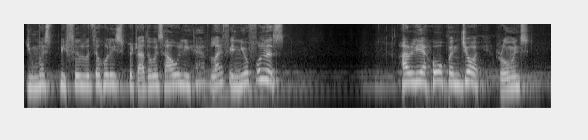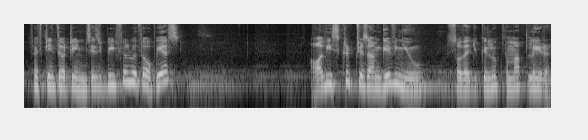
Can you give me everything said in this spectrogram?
You must be filled with the Holy Spirit, otherwise, how will you have life in your fullness? How will you have hope and joy? Romans 15:13 says be filled with hope yes all these scriptures i'm giving you so that you can look them up later.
